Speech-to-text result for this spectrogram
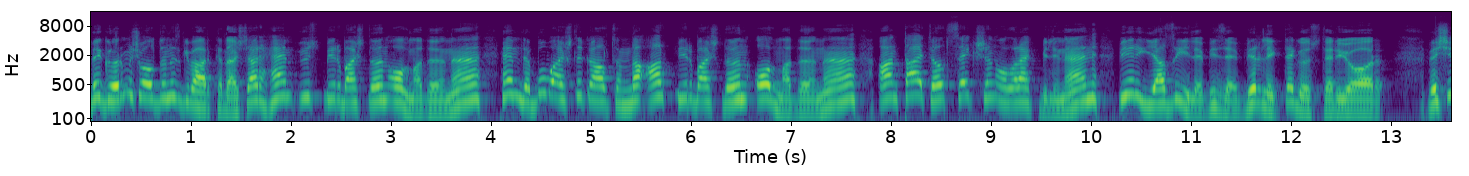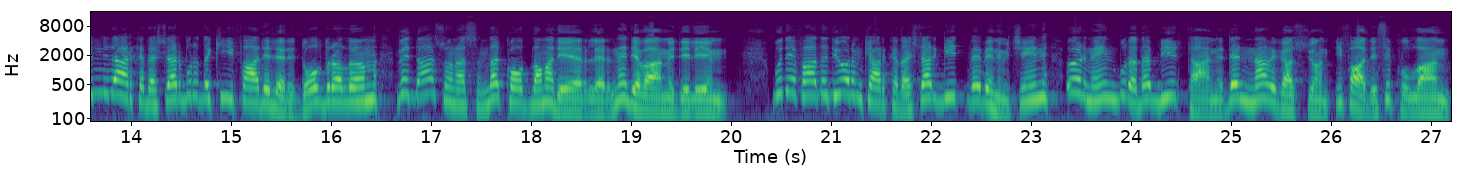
Ve görmüş olduğunuz gibi arkadaşlar hem üst bir başlığın olmadığını hem de bu başlık altında alt bir başlığın olmadığını Untitled Section olarak bilinen bir yazı ile bize birlikte gösteriyor. Ve şimdi de arkadaşlar buradaki ifadeleri dolduralım ve daha sonrasında kodlama değerlerine devam edelim. Bu defada diyorum ki arkadaşlar git ve benim için örneğin burada bir tane de navigasyon ifadesi kullan.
